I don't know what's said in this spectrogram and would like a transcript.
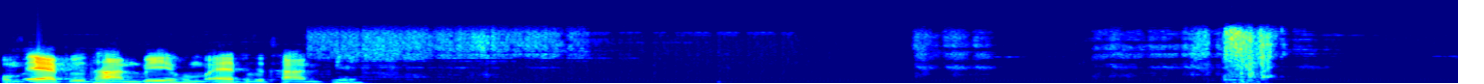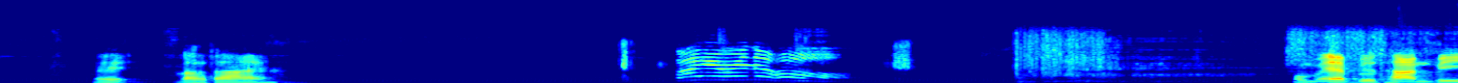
ผมแอบอยู่ฐานบีผมแอบอยู่ฐานบีเฮ้ย เราได้อะ Fire in the hole! ผมแอบอยู่ฐานบี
